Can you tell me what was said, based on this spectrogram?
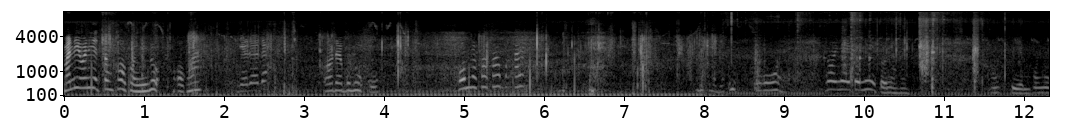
มานี่มานี่ต้องเข้าฝั่งนี้ลูกออกมาเดี๋ยวเดี๋ยวเดี๋ยวเอาได้บ่ลูกกูผมนะข้าข้าไปโอ้ยน้อย ใหญ่ตัวนี้ตัวนั้นเอาเสียมพ่อใหญ่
